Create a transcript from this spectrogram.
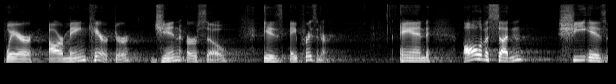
where our main character, Jyn Erso, is a prisoner. And all of a sudden, she is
